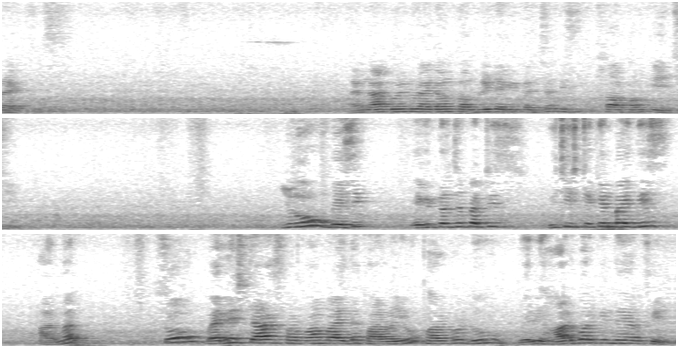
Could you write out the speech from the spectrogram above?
practice. I am not going to write down complete agriculture, this is short form AG. You know basic agriculture practice which is taken by this farmer. So various tasks performed by the farmer, you farmer do very hard work in their field.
